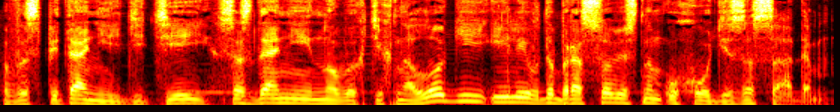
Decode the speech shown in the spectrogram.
в воспитании детей, создании новых технологий или в добросовестном уходе за садом.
